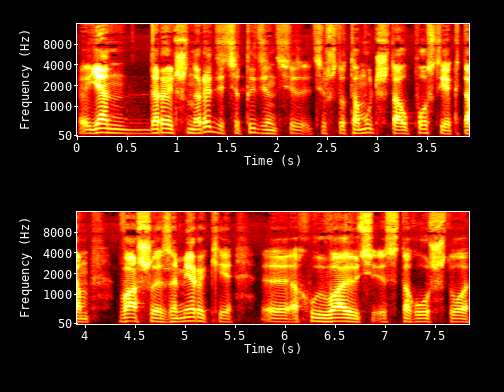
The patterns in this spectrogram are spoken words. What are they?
я дарэчы нарэдзіце тыдзень ці, ці што таму чытаў пост як там вашыя з Амерыкі э, ахуеваюць з таго што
